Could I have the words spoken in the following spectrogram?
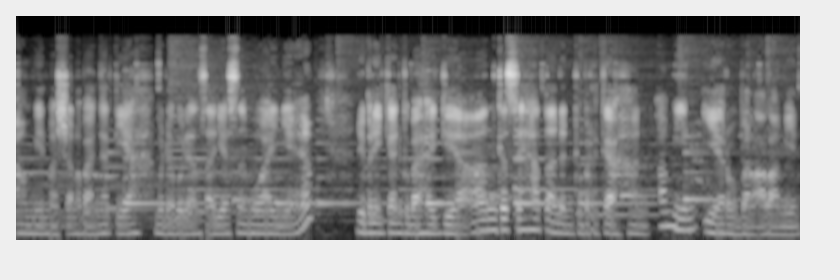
Amin. Masya Allah banget ya. Mudah-mudahan saja semuanya Diberikan kebahagiaan, kesehatan, dan keberkahan. Amin. Ya Robbal Alamin.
